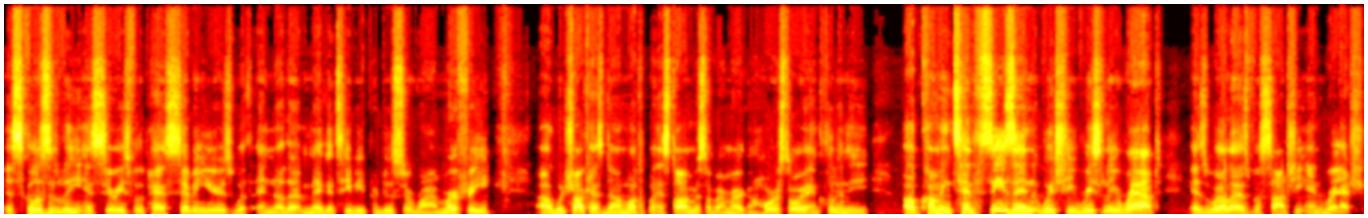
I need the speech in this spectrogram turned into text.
exclusively in series for the past seven years with another mega TV producer, Ryan Murphy. Uh, Wittrock has done multiple installments of American Horror Story, including the upcoming 10th season, which he recently wrapped as well as Versace and Ratched,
